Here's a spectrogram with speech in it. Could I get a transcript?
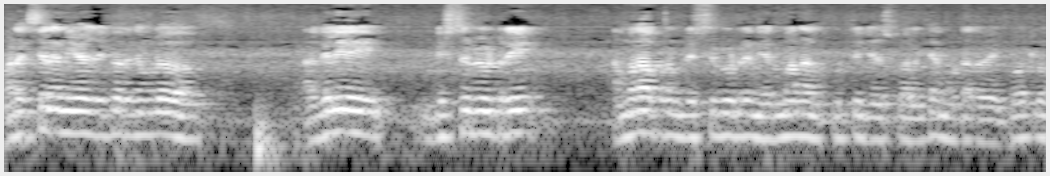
మడకశిర నియోజకవర్గంలో అగలి డిస్ట్రిబ్యూటరీ అమరాపురం డిస్ట్రిబ్యూటరీ నిర్మాణాలు పూర్తి చేసుకోవాలంటే నూట అరవై కోట్లు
